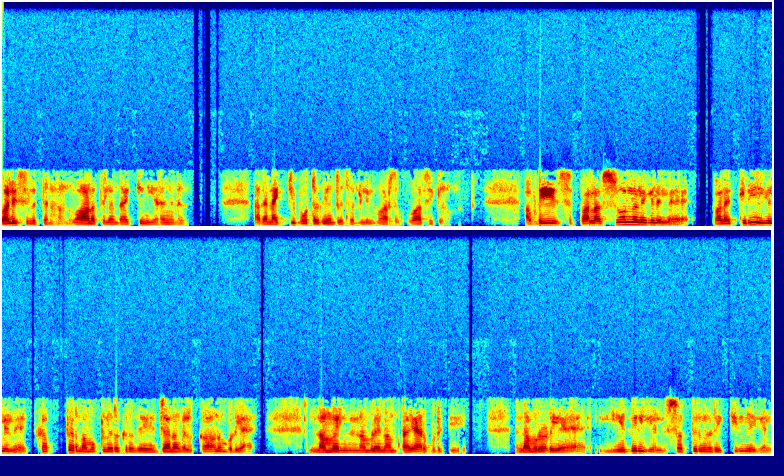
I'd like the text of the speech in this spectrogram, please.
பலி செலுத்தினான் வானத்தில் அந்த அக்கினி இறங்கினது. அதை நக்கி போட்டது என்று சொல்லி வாசிக்கிறோம். அப்படி பல சூழ்நிலைகளில பல கிரியைகளிலே கத்தர் நமக்குள்ள இருக்கிறது ஜனங்கள் காணும்படியா நம்ம நம்மளை நாம் தயார்படுத்தி நம்மளுடைய எதிரிகள் சத்துருவனுடைய கிரியைகள்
